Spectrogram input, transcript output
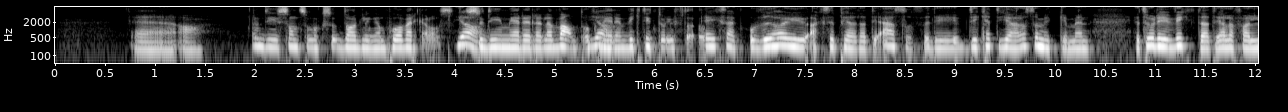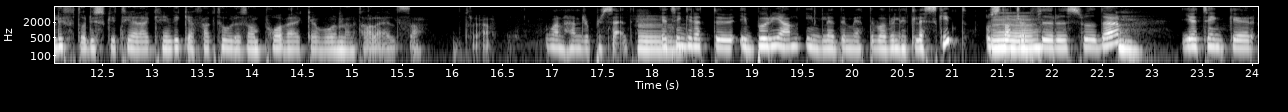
Eh, ja. Och det är sånt som också dagligen påverkar oss. Ja. Så det är mer relevant och ja. mer viktigt att lyfta upp. Exakt och vi har ju accepterat att det är så för det, det kan inte göra så mycket men jag tror det är viktigt att i alla fall lyfta och diskutera kring vilka faktorer som påverkar vår mentala hälsa. Tror jag. 100%. Mm. Jag tänker att du i början inledde med att det var väldigt läskigt att starta mm. upp Fyra i Sweden. Mm. Jag tänker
